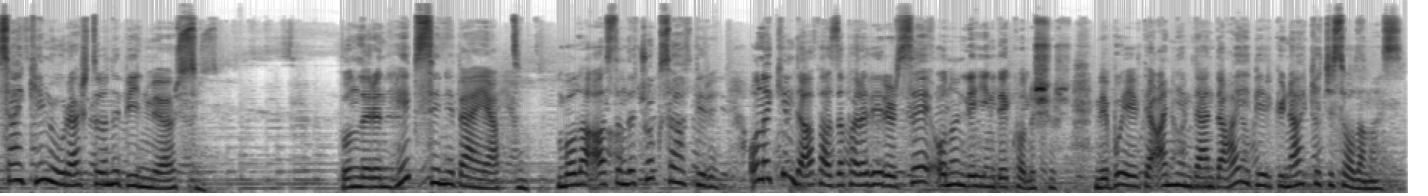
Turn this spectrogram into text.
Sen kimle uğraştığını bilmiyorsun. Bunların hepsini ben yaptım. Bola aslında çok saf biri. Ona kim daha fazla para verirse onun lehinde konuşur. Ve bu evde annemden daha iyi bir günah keçisi olamaz.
